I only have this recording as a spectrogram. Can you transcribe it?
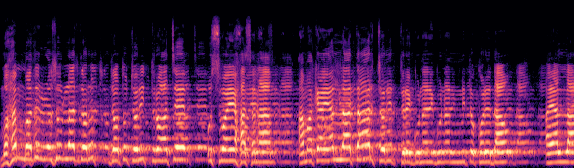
মোহাম্মদুর রসুল্লাহ যত চরিত্র আছে, উসওয়ায়ে হাসানা, আমাকে আল্লাহ তার চরিত্রে গুণানে গুণান্বিত করে দাও। আয় আল্লাহ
